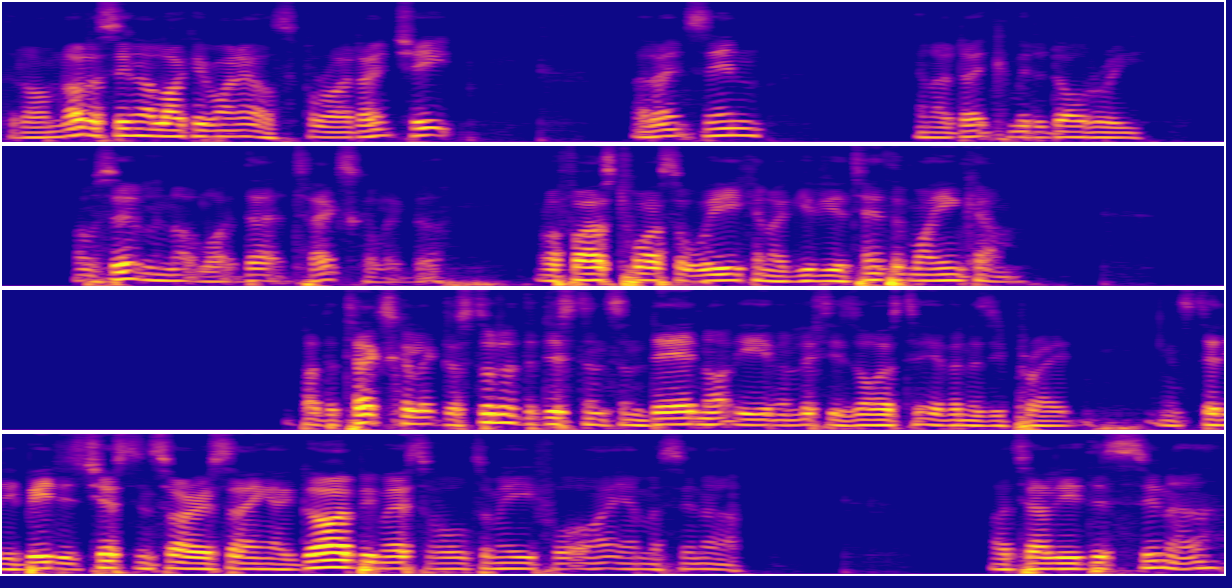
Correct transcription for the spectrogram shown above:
that I'm not a sinner like everyone else, for I don't cheat, I don't sin, and I don't commit adultery. I'm certainly not like that tax collector. I fast twice a week and I give you a tenth of my income. But the tax collector stood at the distance and dared not even lift his eyes to heaven as he prayed. Instead, he beat his chest in sorrow, saying, O God, be merciful to me, for I am a sinner. I tell you, this sinner,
